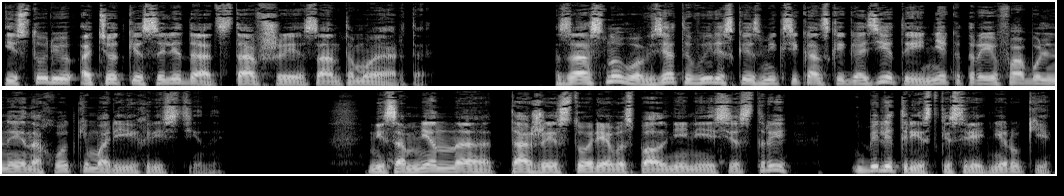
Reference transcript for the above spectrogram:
историю о тетке Солидат, ставшей Санта-Муэрте. За основу взяты вырезка из мексиканской газеты и некоторые фабульные находки Марии Христины. Несомненно, та же история в исполнении сестры – билетристки средней руки,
